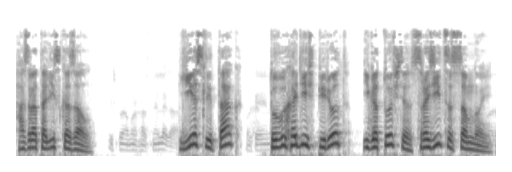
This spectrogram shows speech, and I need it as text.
Хазрат Али сказал, «Если так, то выходи вперед и готовься сразиться со мной».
